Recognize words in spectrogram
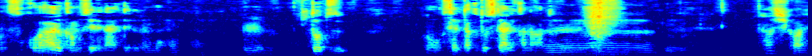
うん、そこはあるかもしれないけれども、うん、一つの選択としてありかなと。うーん。確かに。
